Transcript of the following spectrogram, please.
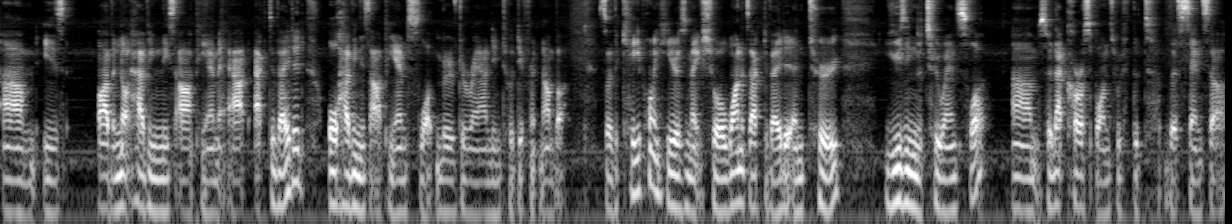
um, is either not having this RPM out activated or having this RPM slot moved around into a different number. So the key point here is make sure one, it's activated, and two, using the 2N slot. Um, so that corresponds with the, the sensor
